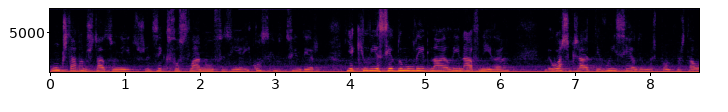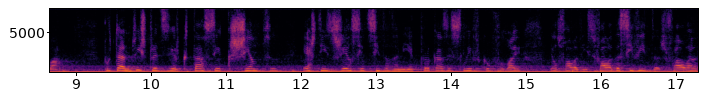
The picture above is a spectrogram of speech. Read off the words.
Um que estava nos Estados Unidos, a dizer que se fosse lá não fazia, e conseguiu defender. E aquilo ia ser demolido na, ali na avenida. Eu acho que já teve um incêndio, mas pronto, mas está lá. Portanto, isto para dizer que está a ser crescente esta exigência de cidadania, que por acaso esse livro que eu falei, ele fala disso, fala da civitas, fala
